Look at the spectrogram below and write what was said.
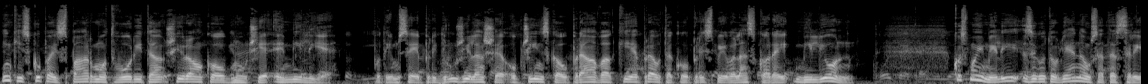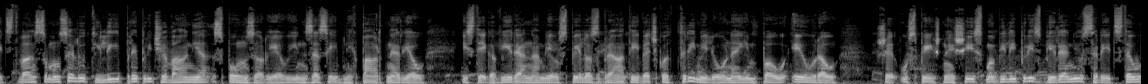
in ki skupaj s Parmo tvorita široko območje Emilije. Potem se je pridružila še občinska uprava, ki je prav tako prispevala skoraj milijon. Ko smo imeli zagotovljena vsa ta sredstva, smo se lotili prepričevanja sponzorjev in zasebnih partnerjev. Iz tega vira nam je uspelo zbrati več kot 3 milijone in pol evrov. Še uspešnejši smo bili pri zbiranju sredstev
